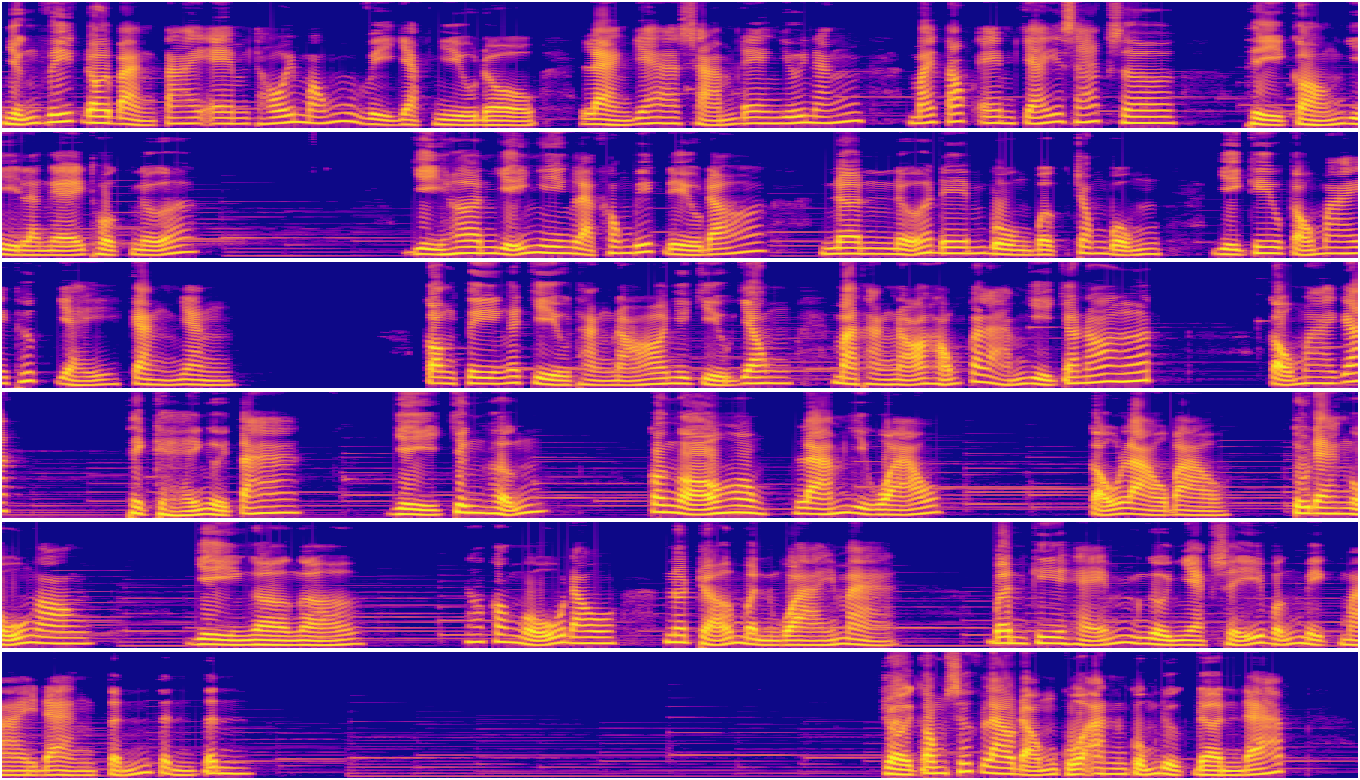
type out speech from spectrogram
Những viết đôi bàn tay em thối móng vì giặt nhiều đồ, làn da sạm đen dưới nắng, mái tóc em cháy xác sơ, thì còn gì là nghệ thuật nữa. Dì hên dĩ nhiên là không biết điều đó, nên nửa đêm buồn bực trong bụng, dì kêu cậu Mai thức dậy cằn nhằn. Con tiên á chiều thằng nọ như chiều dông mà thằng nọ không có làm gì cho nó hết. Cậu Mai gắt, thì kệ người ta, dì chân hửng Con ngộ không, làm gì quạo? Cậu lào bào, tôi đang ngủ ngon. Dì ngờ ngợ, nó có ngủ đâu, nó trở mình hoài mà. Bên kia hẻm người nhạc sĩ vẫn miệt mài đàn tĩnh tình tinh. Rồi công sức lao động của anh cũng được đền đáp.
